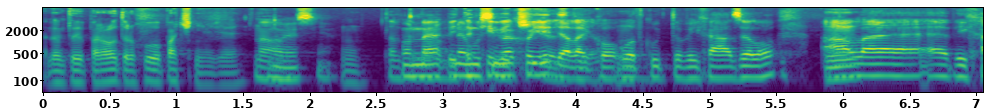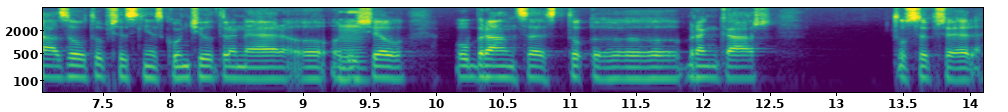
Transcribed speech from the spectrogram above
a tam to vypadalo trochu opačně, že? No, No jasně. Tam to On mohlo ne, být taky nemusíme chodit rozdíl. Daleko, odkud to vycházelo, ale vycházelo to přesně, skončil trenér, o- odešel obránce, sto, uh, brankář, to se přejede.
